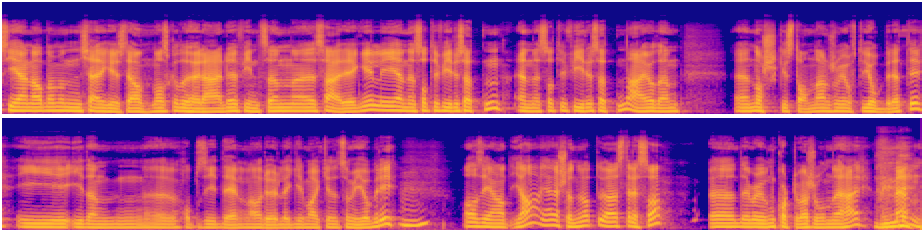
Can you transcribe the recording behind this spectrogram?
sier han at men kjære Kristian, nå skal du høre her, det fins en eh, særregel i NS8417. NS8417 er jo den eh, norske standarden som vi ofte jobber etter i, i den eh, jeg delen av rørleggermarkedet som vi jobber i. Og da sier han at ja, jeg skjønner at du er stressa. Eh, Det ble jo den korte versjonen, det her. Men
